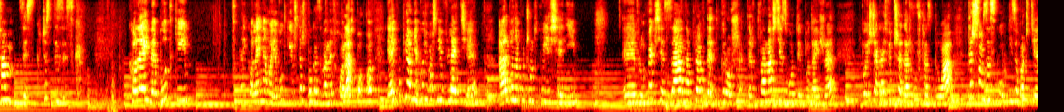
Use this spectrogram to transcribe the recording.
sam zysk, czysty zysk. Kolejne budki. No i kolejne moje budki już też pokazywane w holach, bo o, ja je kupiłam jakoś właśnie w lecie albo na początku jesieni yy, w Lumpeksie za naprawdę grosze, też 12 zł bodajże, bo jeszcze jakaś wyprzedaż wówczas była. Też są ze skórki, zobaczcie.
